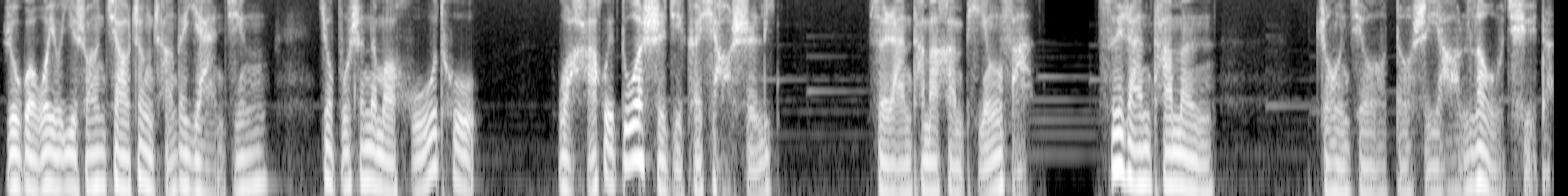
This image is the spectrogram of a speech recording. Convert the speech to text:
如果我有一双较正常的眼睛，又不是那么糊涂，我还会多拾几颗小石粒。虽然他们很平凡，虽然他们终究都是要漏去的。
